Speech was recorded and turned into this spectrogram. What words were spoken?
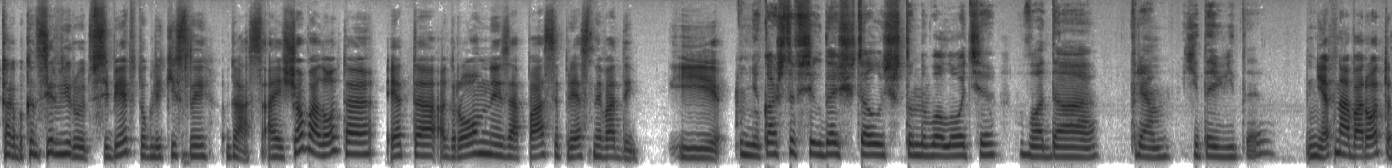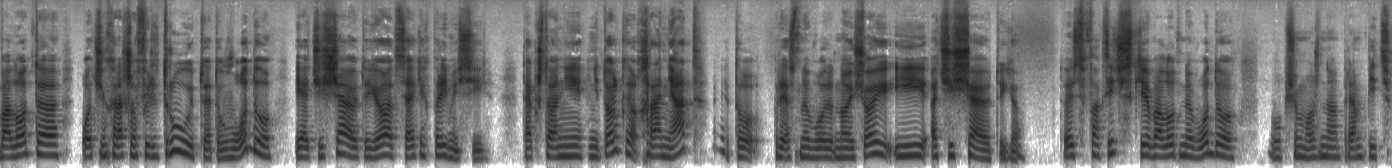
как бы консервируют в себе этот углекислый газ. А еще болото – это огромные запасы пресной воды. И Мне кажется, всегда считалось, что на болоте вода прям ядовитая. Нет, наоборот, болото очень хорошо фильтруют эту воду и очищают ее от всяких примесей. Так что они не только хранят эту пресную воду, но еще и очищают ее. То есть фактически болотную воду, в общем, можно прям пить.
